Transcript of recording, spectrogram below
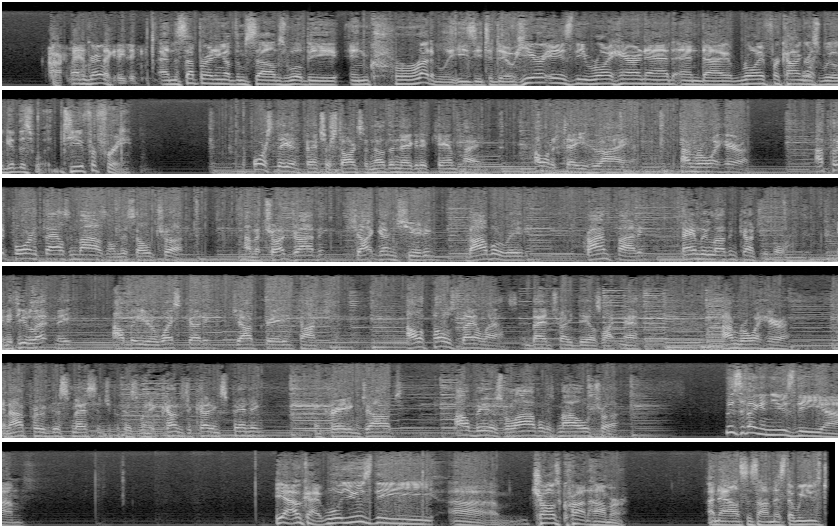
All right, Have man. a great Take one. it easy. And the separating of themselves will be incredibly easy to do. Here is the Roy Herron ad, and uh, Roy for Congress. We will give this to you for free. Before Stephen Fincher starts another negative campaign, I want to tell you who I am. I'm Roy Herron. I put 400,000 miles on this old truck. I'm a truck driving, shotgun shooting, Bible reading, crime fighting, family loving country boy. And if you let me, I'll be your waste cutting, job creating congressman. I'll oppose bailouts and bad trade deals like NAFTA. I'm Roy Herron, and I approve this message because when it comes to cutting spending and creating jobs, I'll be as reliable as my old truck. Let me see if I can use the. Um, yeah, okay. We'll use the um, Charles Krauthammer analysis on this that we used.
